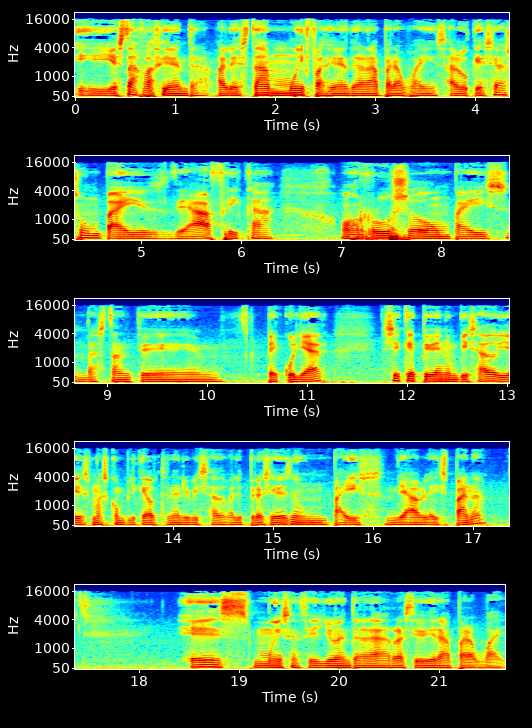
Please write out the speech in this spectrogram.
Y está fácil entrar, ¿vale? Está muy fácil entrar a Paraguay, salvo que seas un país de África o ruso, un país bastante peculiar. Sí que piden un visado y es más complicado obtener el visado, ¿vale? Pero si eres de un país de habla hispana, es muy sencillo entrar a residir a Paraguay.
